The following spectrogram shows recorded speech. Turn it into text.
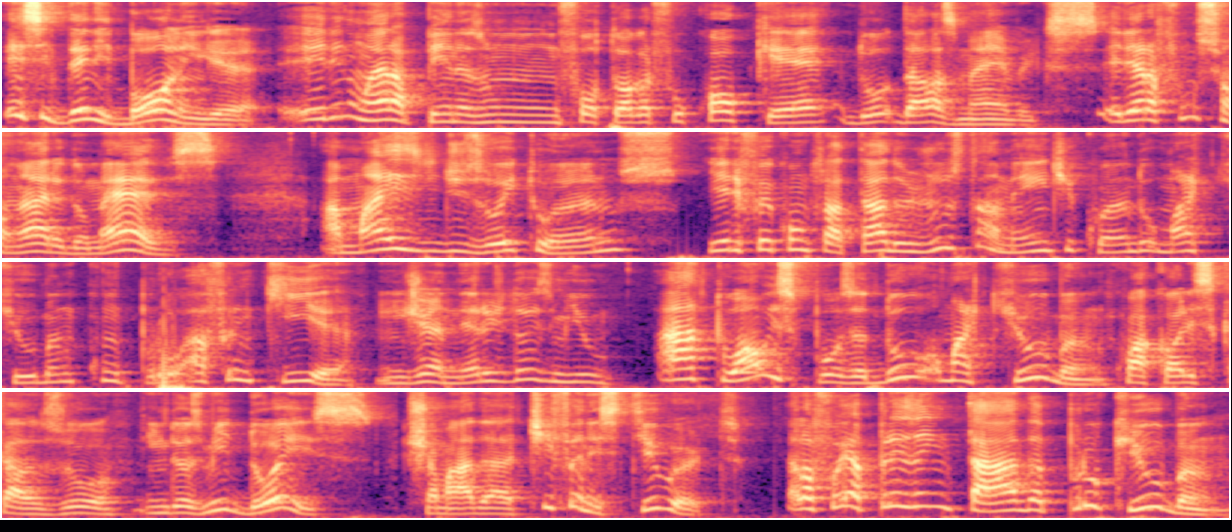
Esse Danny Bollinger, ele não era apenas um fotógrafo qualquer do Dallas Mavericks. Ele era funcionário do Mavs há mais de 18 anos e ele foi contratado justamente quando o Mark Cuban comprou a franquia, em janeiro de 2000. A atual esposa do Mark Cuban, com a qual ele se casou em 2002, chamada Tiffany Stewart, ela foi apresentada para o Cuban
